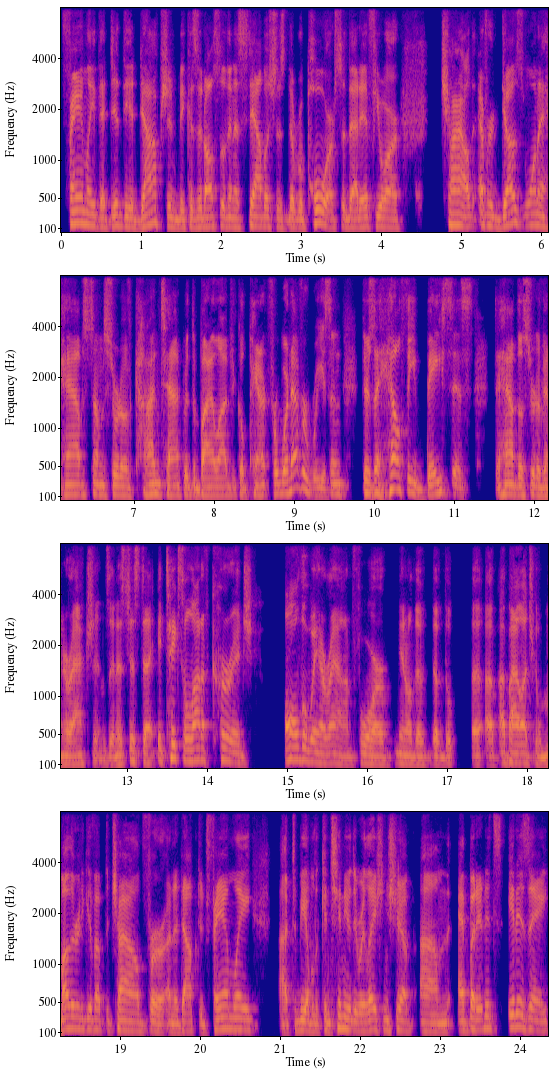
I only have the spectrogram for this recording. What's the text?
family that did the adoption because it also then establishes the rapport so that if your child ever does want to have some sort of contact with the biological parent for whatever reason, there's a healthy basis to have those sort of interactions. And it's just, a, it takes a lot of courage all the way around for you know the the, the a, a, biological mother to give up the child for an adopted family uh, to be able to continue the relationship um, and, but it, it's it is a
